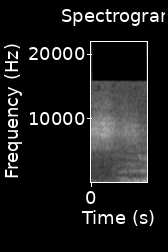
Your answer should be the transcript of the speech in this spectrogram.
Sing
